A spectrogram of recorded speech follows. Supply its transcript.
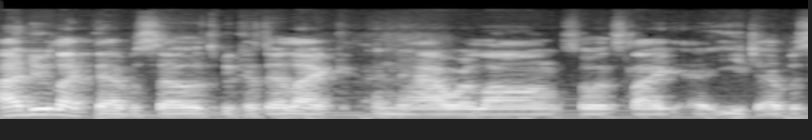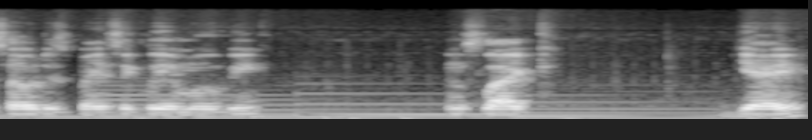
I do like the episodes because they're like an hour long, so it's like each episode is basically a movie. it's like, yay.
